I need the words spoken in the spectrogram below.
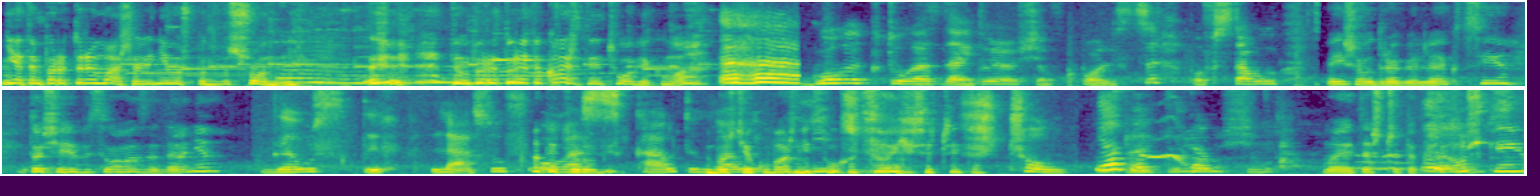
Nie, temperaturę masz, ale nie masz podwyższonej. Temperaturę to każdy człowiek ma. Góry, które znajdują się w Polsce, powstały Aisza odrabia lekcje. To się jej wysłała zadania. Gęstych lasów A ty co oraz robisz? skał. Zobaczcie, jak uważnie słucha, co Aisza czyta. Pszczół. Ja Znajdują się Maja też czyta książki.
